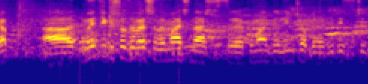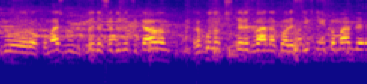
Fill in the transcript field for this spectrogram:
Yep. А, ми тільки що завершили матч наш з командою Лінчопіна 2002 року. Матч був видався дуже цікавим. Рахунок 4-2 на користь їхньої команди.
